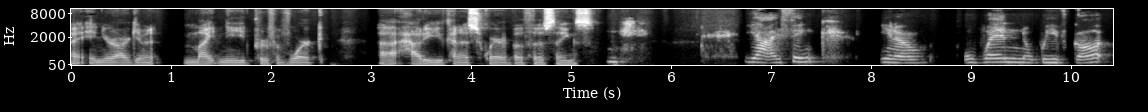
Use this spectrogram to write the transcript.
uh, in your argument, might need proof of work. Uh, how do you kind of square both those things? Yeah, I think, you know, when we've got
